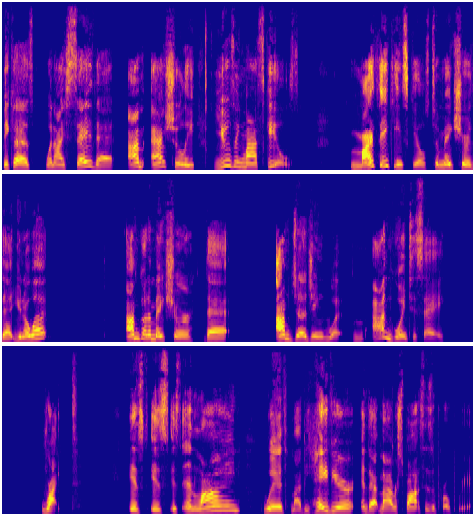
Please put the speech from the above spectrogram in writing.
Because when I say that, I'm actually using my skills, my thinking skills to make sure that, you know what? I'm going to make sure that I'm judging what I'm going to say right. Is is is in line with my behavior and that my response is appropriate.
